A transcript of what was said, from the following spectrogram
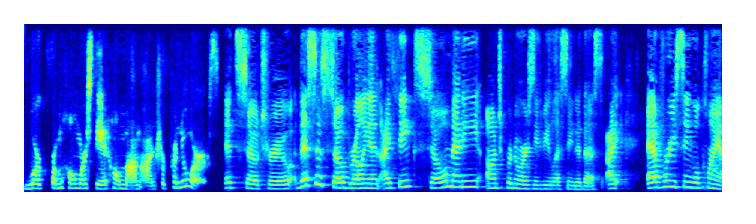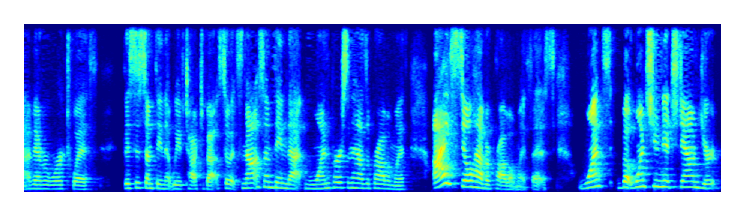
work from home or stay at home mom entrepreneurs. It's so true. This is so brilliant. I think so many entrepreneurs need to be listening to this. I every single client I've ever worked with, this is something that we've talked about. So it's not something that one person has a problem with. I still have a problem with this. Once but once you niche down your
